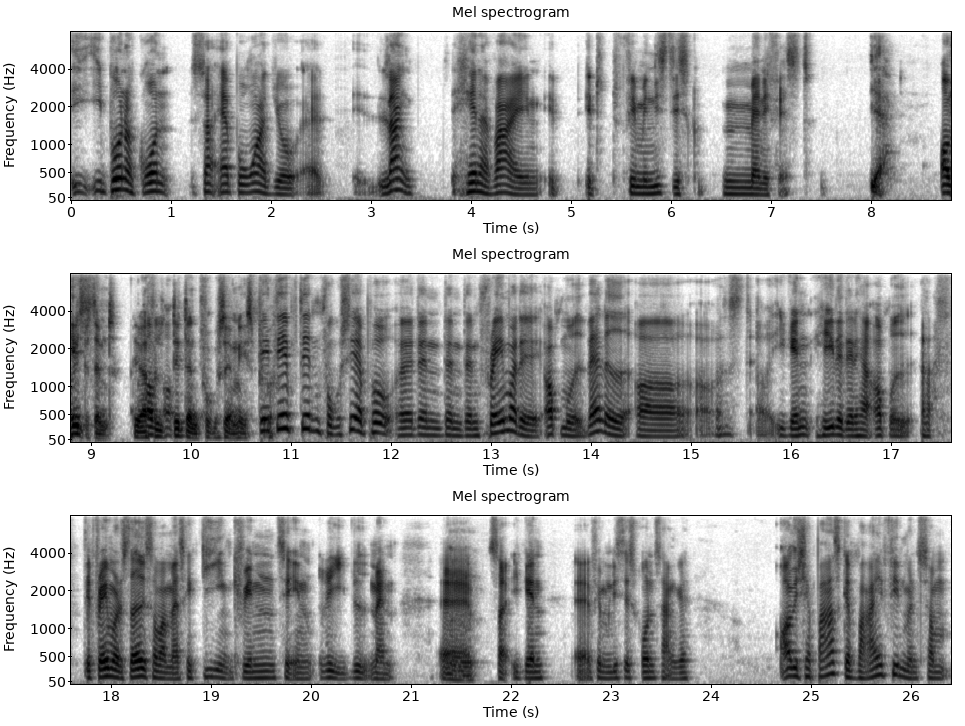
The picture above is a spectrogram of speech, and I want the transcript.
I, i bund og grund, så er Borat jo uh, langt hen ad vejen et, et feministisk manifest. Ja, Og helt bestemt. Det er i hvert fald og- det, den fokuserer mest på. Det, det, det den fokuserer på, øh, den, den, den framer det op mod valget, og, og, og igen hele den her op mod, altså, det framer det stadig som, at man skal give en kvinde til en rig hvid mand. Mm. Øh, Mhm. så igen, øh, feministisk grundtanke. Og hvis jeg bare skal veje filmen som,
